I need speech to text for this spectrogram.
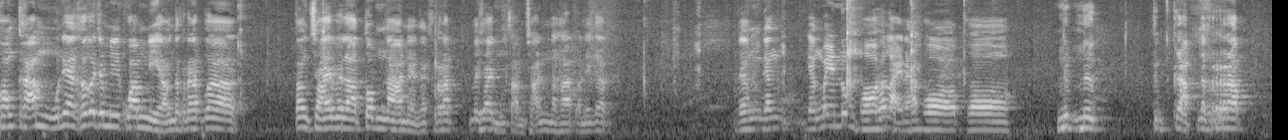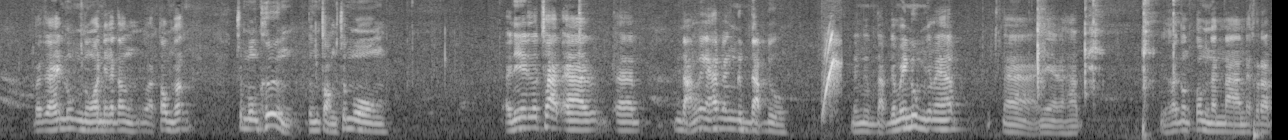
ของขาหมูเนี่ยเขาก็จะมีความเหนียวนะครับ ก็ต้องใช้เวลาต้มนานเนี่ยนะครับ ไม่ใช่หมูสามชั้นนะครับ อันนี้ก็ยังยังยังไม่นุ่มพอเท่าไหร่นะครับ พอพอหนึบหนึบกรึบกรับนะครับ เราจะให้นุ่มนวลเนี่ยก็ต้องต้มสักชั่วโมงครึ่งถึงสองชั่วโมง อันนี้รสชาติเอ่อเอ่อหนังเป็นไงครับยังหนึบหนับอยู่ยังหนึบหนับยังไม่นุ่มใช่ไหมครับ อ่าเนี่ยนะครับคือเขาต้องต้มนานๆนะครับ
